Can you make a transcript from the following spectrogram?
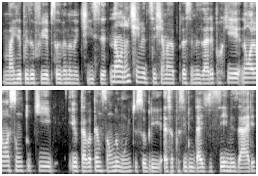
Mas depois eu fui absorvendo a notícia. Não, eu não tinha medo de ser chamada para ser mesária, porque não era um assunto que eu estava pensando muito sobre essa possibilidade de ser mesária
